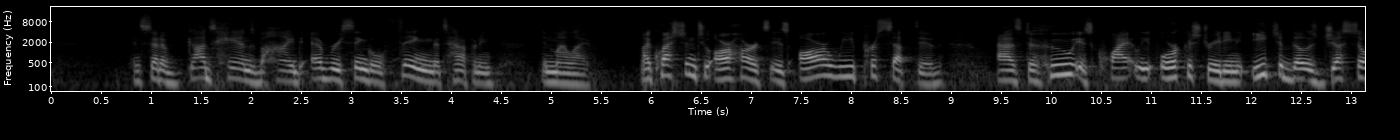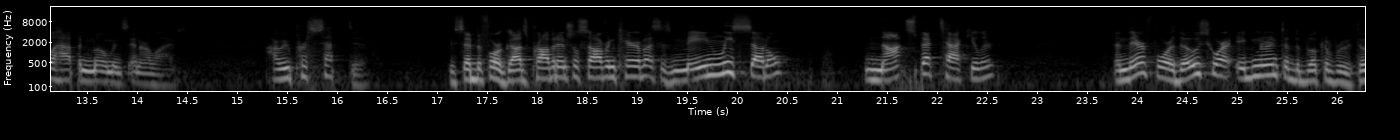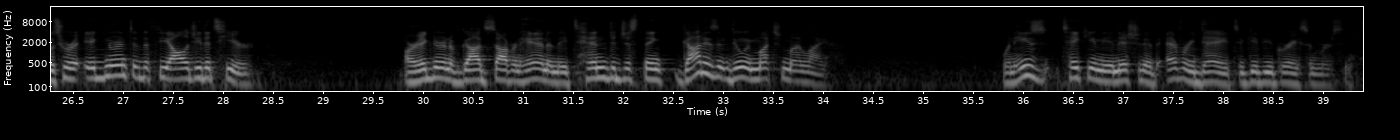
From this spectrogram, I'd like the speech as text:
instead of God's hands behind every single thing that's happening in my life. My question to our hearts is Are we perceptive as to who is quietly orchestrating each of those just so happen moments in our lives? Are we perceptive? We've said before, God's providential sovereign care of us is mainly subtle, not spectacular. And therefore, those who are ignorant of the book of Ruth, those who are ignorant of the theology that's here, are ignorant of God's sovereign hand, and they tend to just think, God isn't doing much in my life when He's taking the initiative every day to give you grace and mercy?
